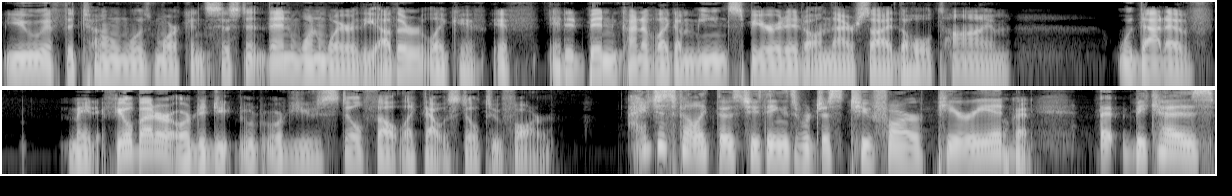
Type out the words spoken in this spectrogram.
you if the tone was more consistent then one way or the other? Like if if it had been kind of like a mean spirited on their side the whole time would that have made it feel better or did you or did you still felt like that was still too far? I just felt like those two things were just too far, period. okay. Uh, because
